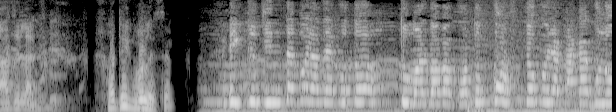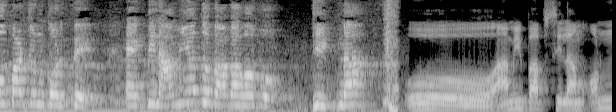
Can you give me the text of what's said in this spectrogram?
কাজে লাগবে। একটু চিন্তা করে দেখো তো তোমার বাবা কত কষ্ট করে টাকাগুলো উপার্জন করতে একদিন আমিও তো বাবা হব ঠিক না? ও আমি ভাবছিলাম অন্য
